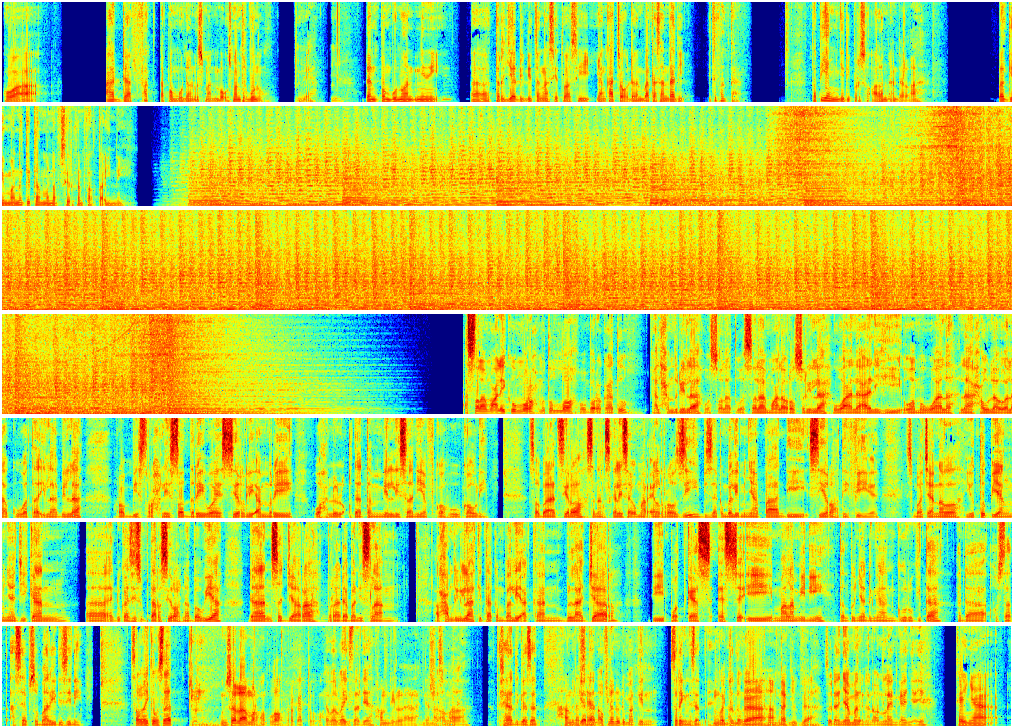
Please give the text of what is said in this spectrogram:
bahwa ada fakta pembunuhan Usman, bahwa Usman terbunuh, gitu ya. Hmm. Dan pembunuhan ini eh, terjadi di tengah situasi yang kacau dengan batasan tadi, itu fakta. Tapi yang menjadi persoalan adalah bagaimana kita menafsirkan fakta ini. Assalamualaikum warahmatullahi wabarakatuh. Alhamdulillah wassalatu wassalamu ala Rasulillah wa ala alihi wa mawalah la haula wa la quwata illa billah. Rabbi israh li sadri wa yassir li amri wahlul 'uqdatam min lisani yafqahu qawli. Sobat Sirah, senang sekali saya Umar El Rozi bisa kembali menyapa di Sirah TV ya. Sebuah channel YouTube yang menyajikan eh, edukasi seputar Sirah Nabawiyah dan sejarah peradaban Islam. Alhamdulillah kita kembali akan belajar di podcast SCI malam ini tentunya dengan guru kita ada Ustadz Asep Sobari di sini. Assalamualaikum Ustadz. Waalaikumsalam warahmatullahi wabarakatuh. Kabar baik Ustadz ya? Alhamdulillah, Insya jangan semar. Allah. Sehat juga Ustadz. Alhamdulillah Kegiatan sehat. offline udah makin sering nih Ustadz ya? Enggak juga, enggak enggak juga. Sudah nyaman dengan online kayaknya ya? Kayaknya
